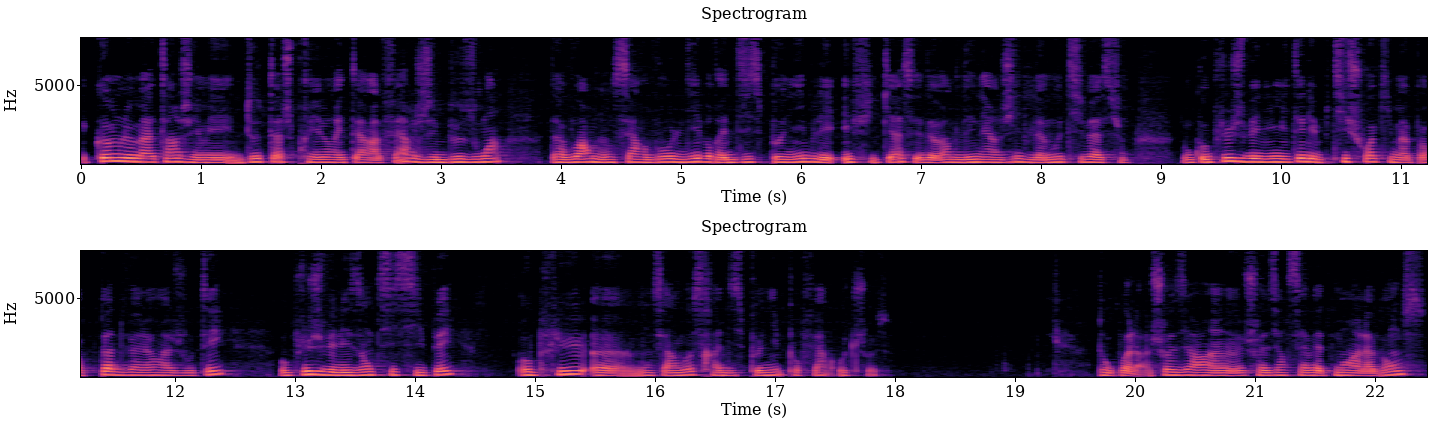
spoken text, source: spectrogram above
Et comme le matin, j'ai mes deux tâches prioritaires à faire, j'ai besoin d'avoir mon cerveau libre et disponible et efficace et d'avoir de l'énergie, de la motivation. Donc au plus je vais limiter les petits choix qui m'apportent pas de valeur ajoutée, au plus je vais les anticiper, au plus euh, mon cerveau sera disponible pour faire autre chose. Donc voilà, choisir, euh, choisir ses vêtements à l'avance,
